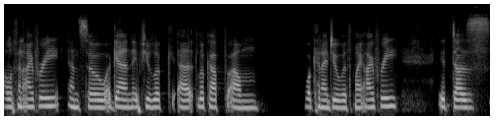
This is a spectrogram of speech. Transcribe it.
elephant ivory, and so again, if you look at look up um, what can I do with my ivory? It does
